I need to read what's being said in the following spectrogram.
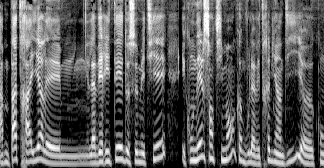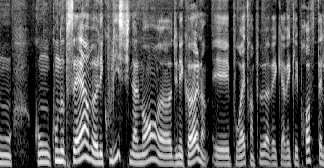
à ne pas trahir la vérité de ce métier et qu'on ait le sentiment, comme vous l'avez très bien dit, euh, qu'on observe les coulisses finalement euh, d'une école et pour être un peu avec, les profs tel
